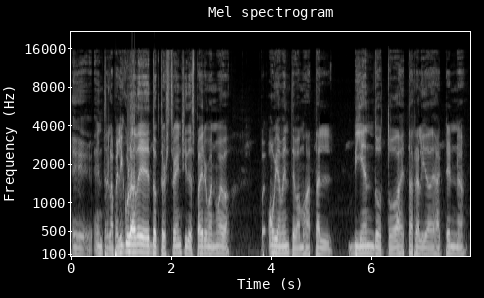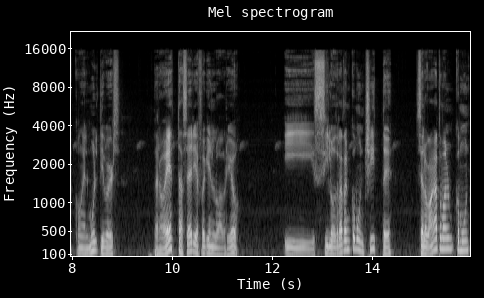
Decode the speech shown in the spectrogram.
eh, entre la película de Doctor Strange y de Spider-Man nueva, pues obviamente vamos a estar viendo todas estas realidades alternas con el multiverse, pero esta serie fue quien lo abrió. Y si lo tratan como un chiste, se lo van a tomar como un...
